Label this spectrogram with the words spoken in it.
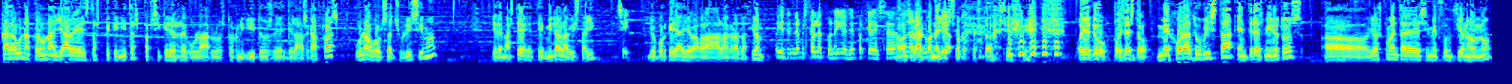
cada una con una llave de estas pequeñitas por si quieres regular los tornillitos de, de las gafas, una bolsa chulísima, y además te, te mira la vista allí. Sí. Yo porque ya llevaba la, la graduación. Oye, tendremos que hablar con ellos, ¿eh? Porque les estás Vamos a hablar con el ellos, sí, porque esto... sí. Oye tú, pues esto, mejora tu vista en tres minutos. Ah, yo os comentaré si me funciona o no.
